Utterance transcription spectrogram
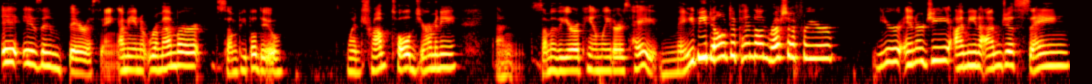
it is embarrassing. I mean, remember, some people do, when Trump told Germany and some of the European leaders, hey, maybe don't depend on Russia for your your energy. I mean, I'm just saying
